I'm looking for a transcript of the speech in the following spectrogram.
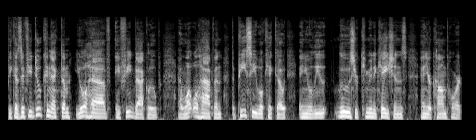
because if you do connect them you'll have a feedback loop and what will happen the PC will kick out and you'll lose your communications and your COM port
